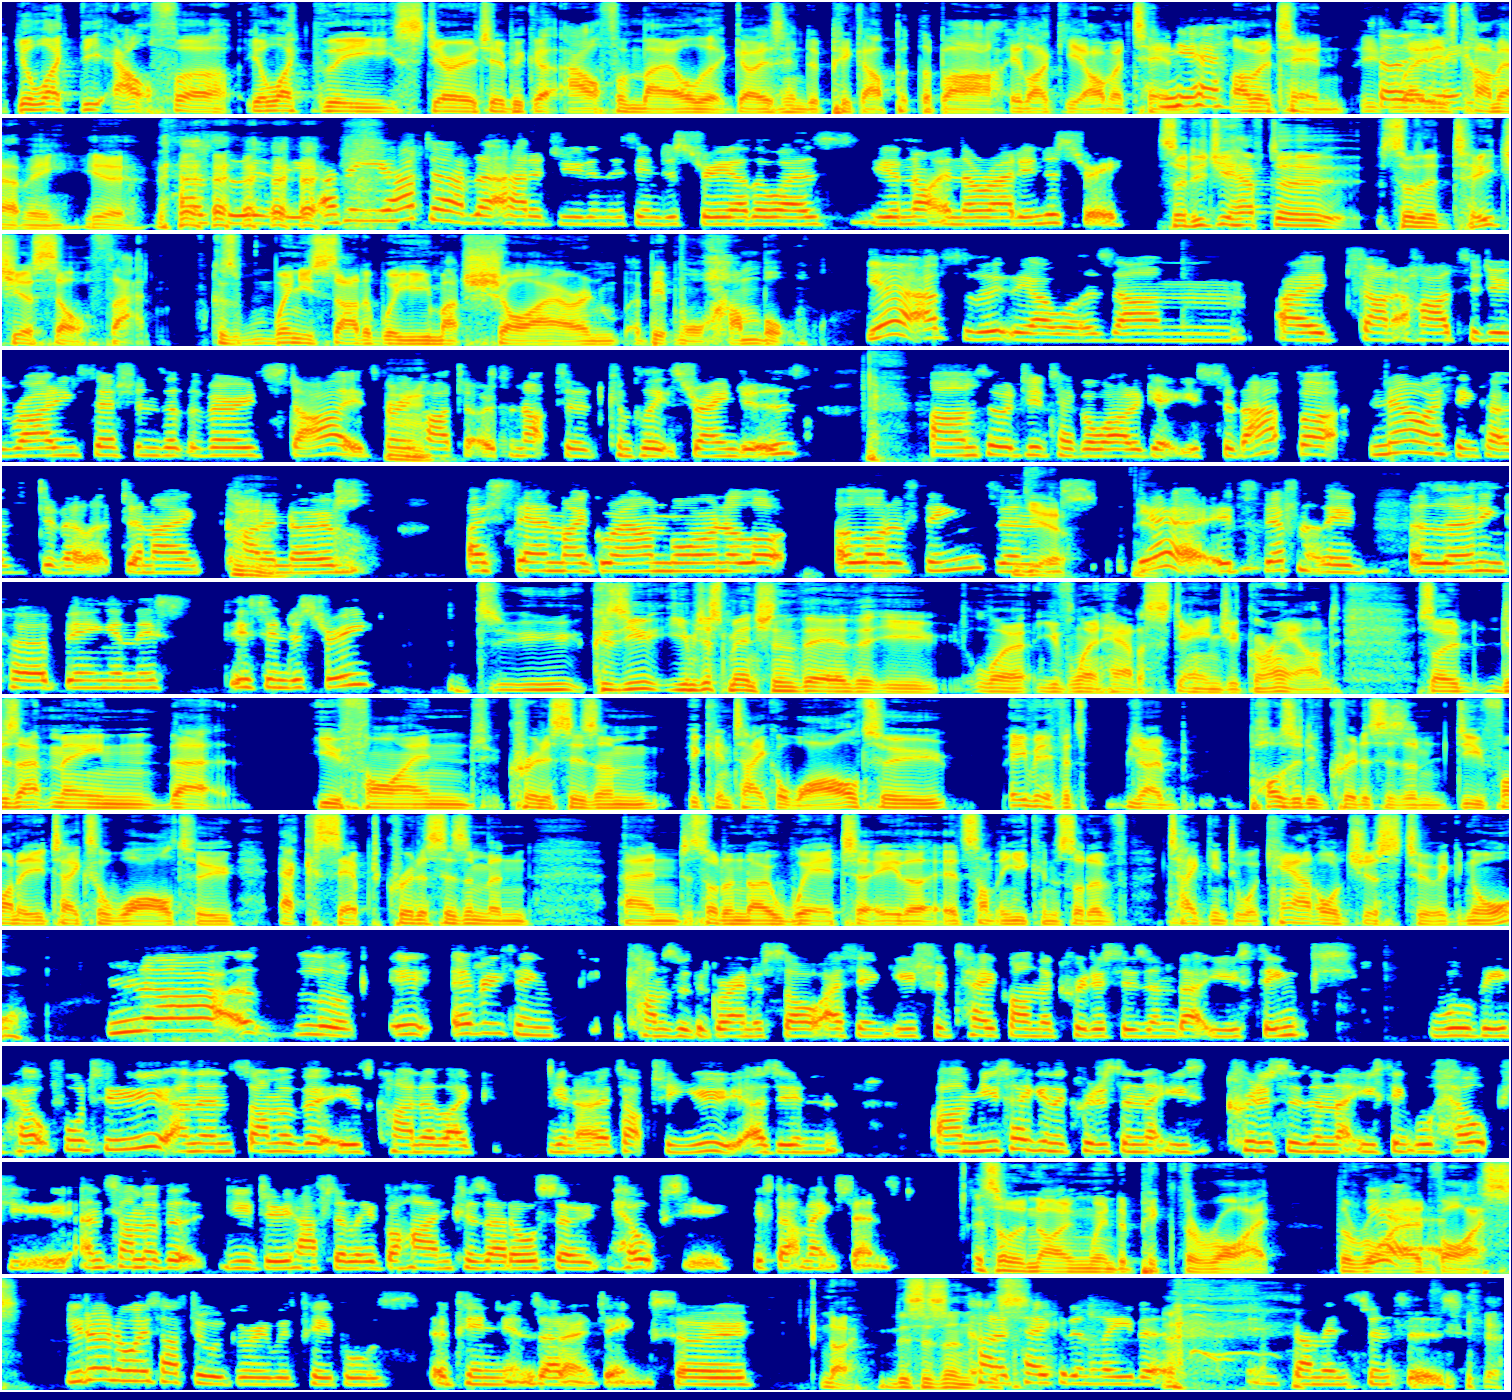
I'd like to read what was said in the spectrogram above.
You're like the alpha. You're like the stereotypical alpha male that goes in to pick up at the bar. You're like, yeah, I'm a ten. Yeah. I'm a ten. Totally. Ladies, come at me. Yeah. absolutely. I think you have to have that attitude in this industry. Otherwise, you're not in the right industry. so, did you have to sort of teach yourself that? Because when you started, were you much shyer and a bit more humble? Yeah, absolutely. I was. Um, I found it hard to do writing sessions at the very start. It's very Mm. hard to open up to complete strangers. Um, so it did take a while to get used to that. But now I think I've developed and I kind of know I stand my ground more on a lot, a lot of things. And Yeah. yeah, it's definitely a learning curve being in this, this industry. Do because you, you just mentioned there that you learn you've learned how to stand your ground. So does that mean that you find criticism it can take a while to even if it's you know positive criticism? Do you find it, it takes a while to accept criticism and and sort of know where to either it's something you can sort of take into account or just to ignore? No, look, it, everything comes with a grain of salt. I think you should take on the criticism that you think will be helpful to you, and then some of it is kind of like you know it's up to you. As in, um, you take in the criticism that you criticism that you think will help you, and some of it you do have to leave behind because that also helps you, if that makes sense. It's sort of knowing when to pick the right the right Yeah. advice. You don't always have to agree with people's opinions. I don't think so. No, this isn't. Kind this- of take it and leave it in some instances. yeah.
